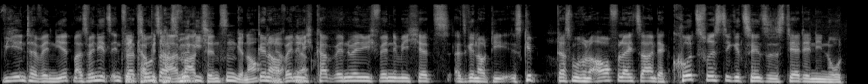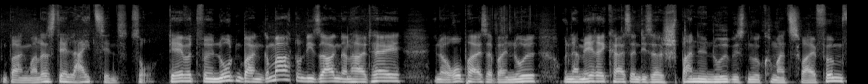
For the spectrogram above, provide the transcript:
wie interveniert man. Also wenn jetzt Inflationsangst wirklich... Zinsen, genau. Genau, ja, wenn, ja. Nämlich, wenn, wenn, ich, wenn nämlich jetzt, also genau, die, es gibt, das muss man auch vielleicht sagen, der kurzfristige Zins ist der, den die Notenbanken machen. Das ist der Leitzins. So, der wird von den Notenbanken gemacht und die sagen dann halt, hey, in Europa ist er bei null und Amerika ist in dieser Spanne 0 bis 0,25.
